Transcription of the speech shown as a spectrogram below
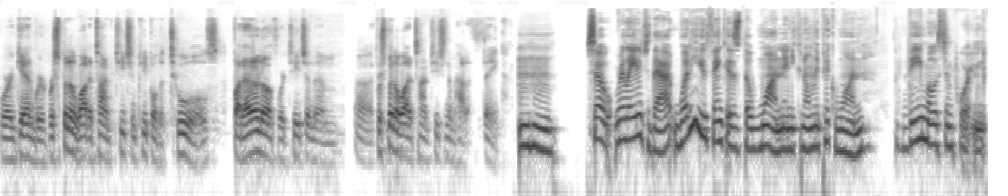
where again we're, we're spending a lot of time teaching people the tools but i don't know if we're teaching them uh, we're spending a lot of time teaching them how to think mhm. So, related to that, what do you think is the one, and you can only pick one, the most important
